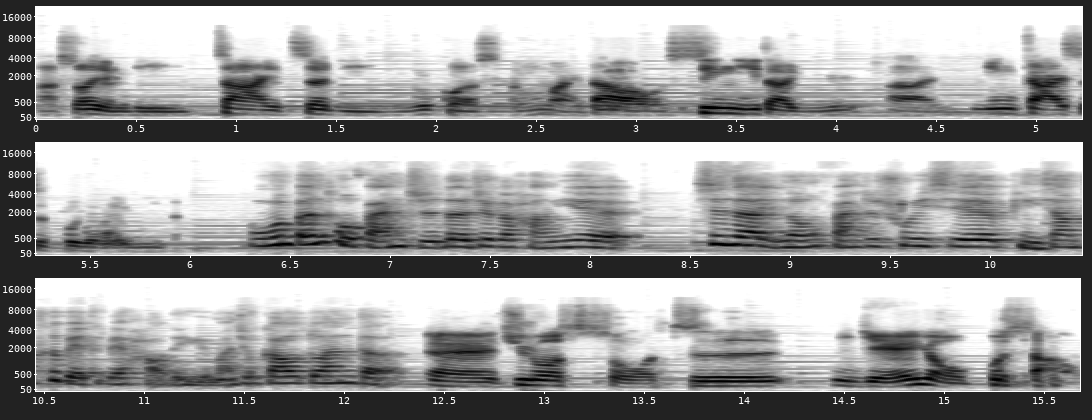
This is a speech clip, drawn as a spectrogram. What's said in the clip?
啊。所以你在这里如果想买到心仪的鱼，呃，应该是不容易的。我们本土繁殖的这个行业，现在能繁殖出一些品相特别特别好的鱼吗？就高端的？呃，据我所知，也有不少。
